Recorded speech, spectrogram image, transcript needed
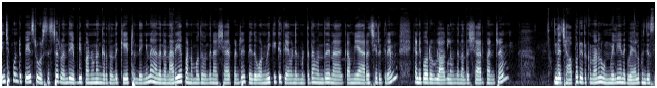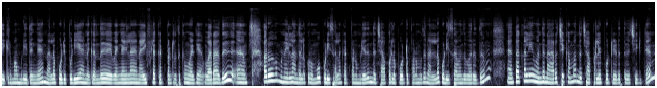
இஞ்சி பூண்டு பேஸ்ட் ஒரு சிஸ்டர் வந்து எப்படி பண்ணணும் பண்ணணுங்கிறத வந்து கேட்டிருந்தீங்கன்னா அதை நான் நிறையா பண்ணும்போது வந்து நான் ஷேர் பண்ணுறேன் இப்போ இது ஒன் வீக்குக்கு தேவையானது மட்டும் தான் வந்து நான் கம்மியாக அரைச்சிருக்கிறேன். கண்டிப்பாக ஒரு விலாகில் வந்து நான் அதை ஷேர் பண்ணுறேன் இந்த சாப்பர் இருக்கிறனால உண்மையிலேயே எனக்கு வேலை கொஞ்சம் சீக்கிரமாக முடியுதுங்க. நல்லா பொடி பொடியாக எனக்கு வந்து வெங்காயம்லாம் நைஃப்பில் கட் பண்ணுறதுக்கும் வராது. அரோகமனையில் அந்தளவுக்கு ரொம்ப பொடிசாலாம் கட் பண்ண முடியாது. இந்த சாப்பரில் போட்டு பண்ணும்போது நல்ல பொடிசாக வந்து வருது. தக்காளியும் வந்து நான் அரைச்சிக்காமல் அந்த சாப்பர்லேயே போட்டு எடுத்து வச்சுக்கிட்டேன்.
